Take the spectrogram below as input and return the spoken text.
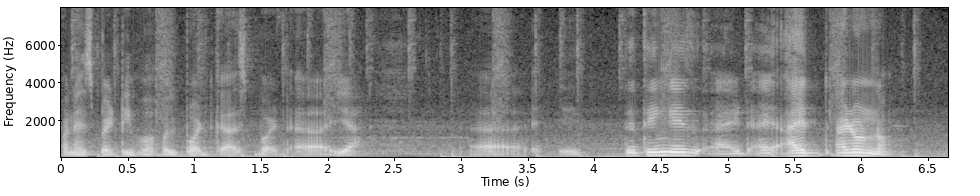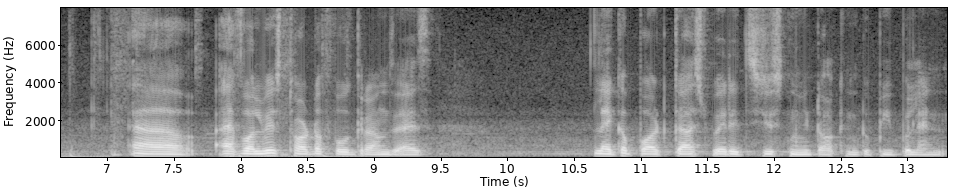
on his petty waffle podcast but uh, yeah. Uh, it, the thing is I, I, I, I don't know. Uh, i've always thought of workarounds as like a podcast where it's just me talking to people and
